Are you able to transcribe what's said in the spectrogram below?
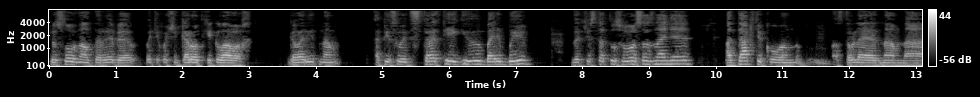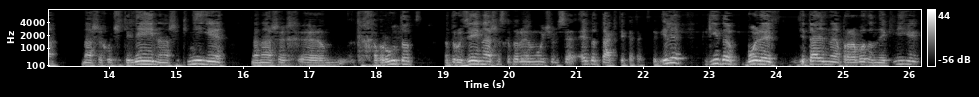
безусловно, Алтаребе в этих очень коротких главах говорит нам, описывает стратегию борьбы за чистоту своего сознания, а тактику он оставляет нам на наших учителей, на наши книги, на наших э, хаврутов, на друзей наших, с которыми мы учимся. Это тактика, так сказать. Или какие-то более детально проработанные книги,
